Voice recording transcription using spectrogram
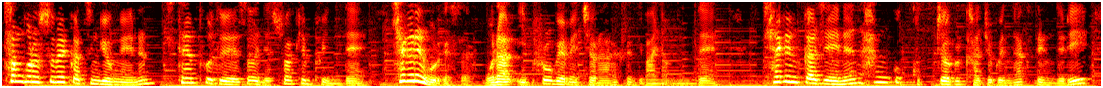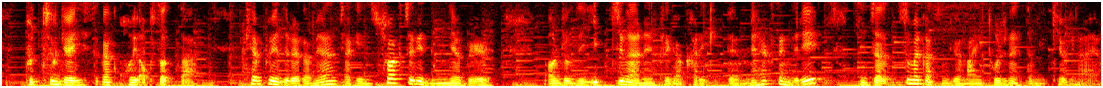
참고로 수맥 같은 경우에는 스탠포드에서 이제 수학 캠프인데 최근에는 모르겠어요. 워낙 이 프로그램에 지원한 학생들이 많이 없는데 최근까지에는 한국 국적을 가지고 있는 학생들이 붙은 케이스가 거의 없었다. 캠프에 들어가면 자기 수학적인 능력을 어느 정도 입증하는 그런 역할이 있기 때문에 학생들이 진짜 수맥 같은 경우 많이 도전했던 게 기억이 나요.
